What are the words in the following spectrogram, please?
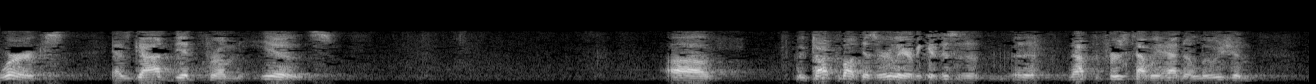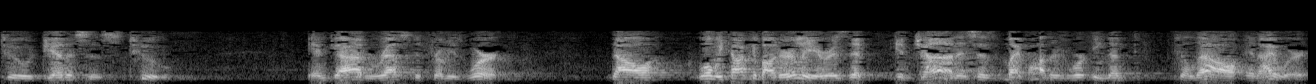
works as God did from his. Uh, we've talked about this earlier because this is a, a, not the first time we had an allusion to Genesis 2. And God rested from his work. Now, what we talked about earlier is that in John it says, My Father's working until now, and I work.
